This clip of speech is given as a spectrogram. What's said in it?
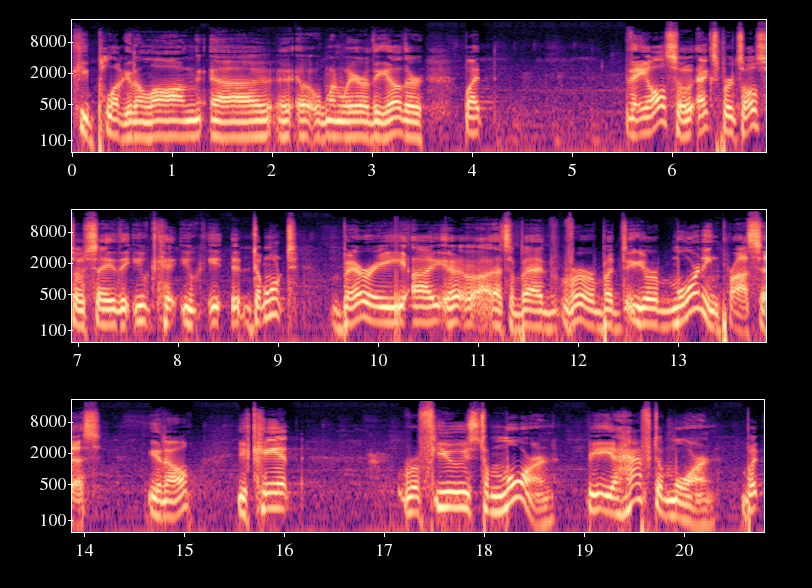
keep plugging along uh, uh, one way or the other. But they also experts also say that you you don't bury. Uh, uh, that's a bad verb, but your mourning process. You know, you can't refuse to mourn. You have to mourn, but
